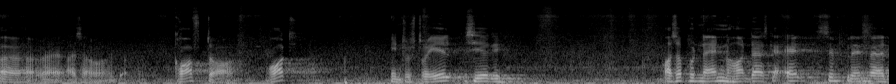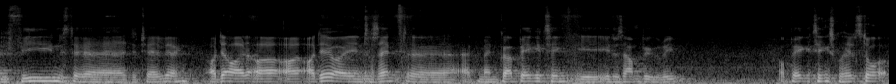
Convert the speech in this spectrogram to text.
øh, altså, groft og råt, industrielt, siger de. Og så på den anden hånd, der skal alt simpelthen være de fineste øh, detaljer. Ikke? Og, det, og, og, og det er jo interessant, øh, at man gør begge ting i, i det samme byggeri. Og begge ting skulle helst stå,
